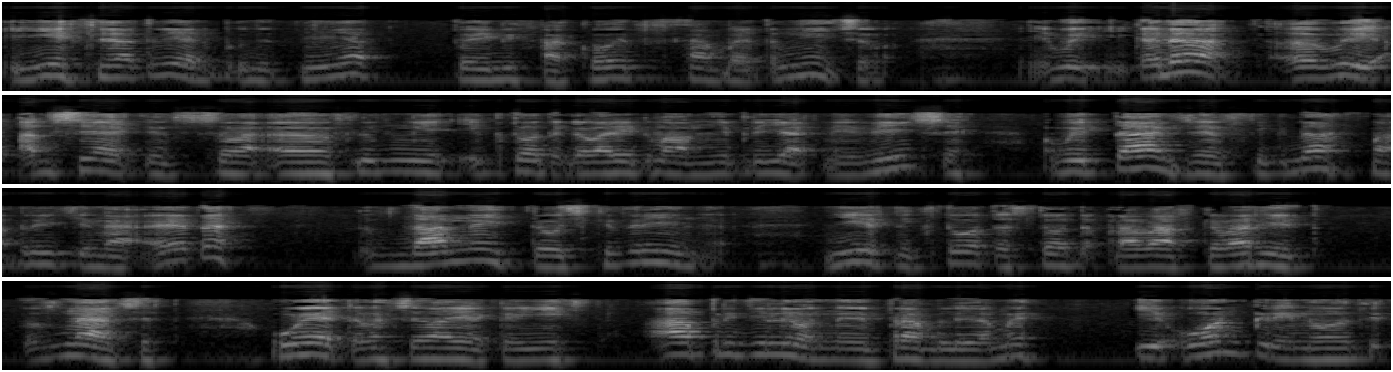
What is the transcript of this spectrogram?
И если ответ будет нет, то и беспокоиться об этом нечего. Вы, когда э, вы общаетесь с, э, с людьми, и кто-то говорит вам неприятные вещи, вы также всегда смотрите на это с данной точки зрения. Если кто-то что-то про вас говорит, значит, у этого человека есть определенные проблемы, и он переносит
